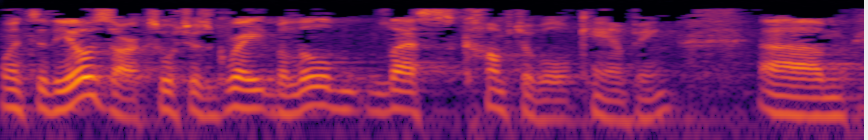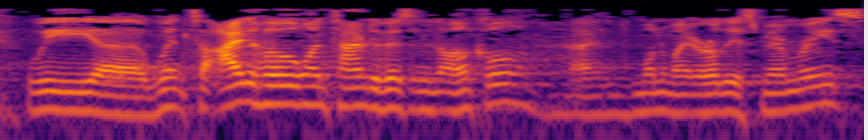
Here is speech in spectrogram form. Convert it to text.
went to the Ozarks, which was great, but a little less comfortable camping. Um, we uh, went to Idaho one time to visit an uncle, uh, one of my earliest memories.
